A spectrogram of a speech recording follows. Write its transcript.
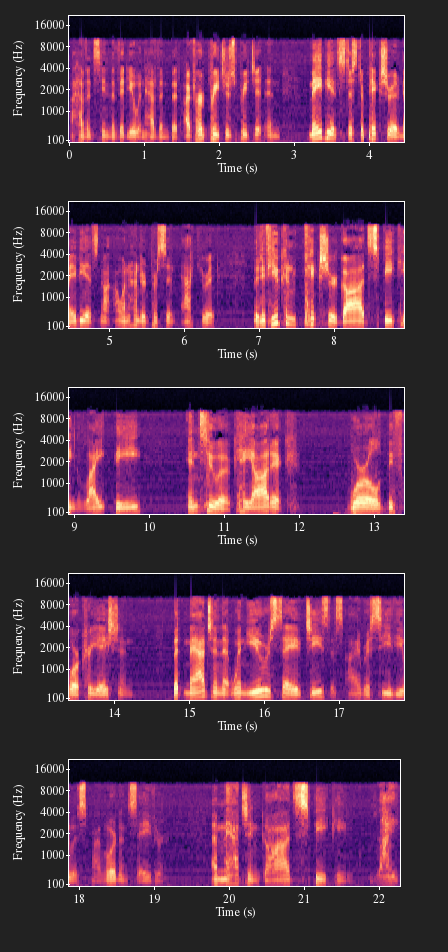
I haven't seen the video in heaven, but I've heard preachers preach it, and maybe it's just a picture, and maybe it's not 100% accurate. But if you can picture God speaking, light be, into a chaotic world before creation. But imagine that when you receive Jesus, I receive you as my Lord and Savior. imagine God speaking, light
